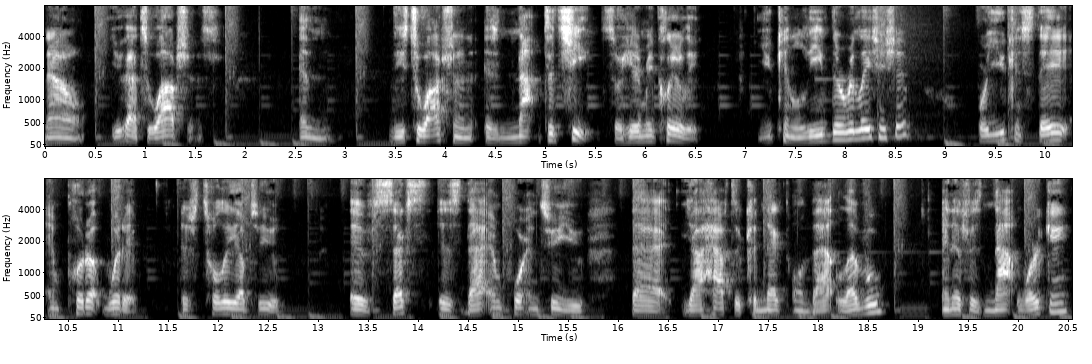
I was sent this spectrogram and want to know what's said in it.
Now you got two options, and these two options is not to cheat. So hear me clearly. You can leave the relationship, or you can stay and put up with it. It's totally up to you. If sex is that important to you that y'all have to connect on that level, and if it's not working,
